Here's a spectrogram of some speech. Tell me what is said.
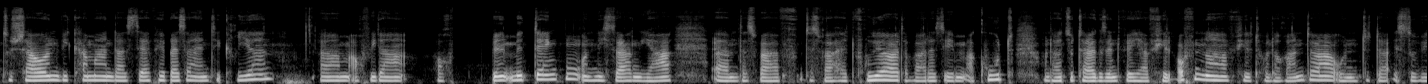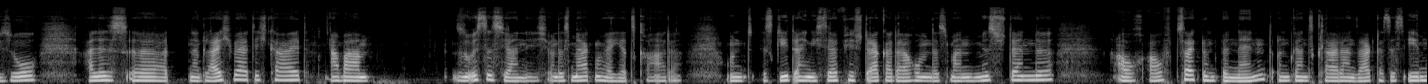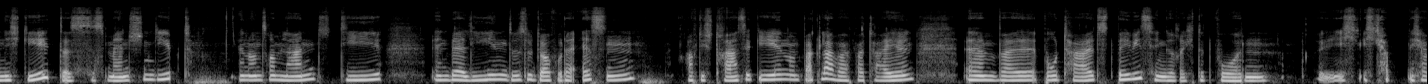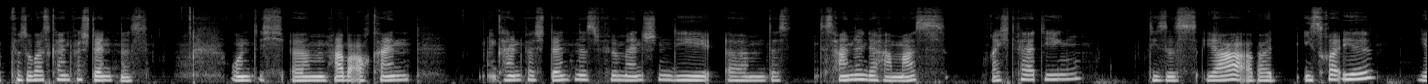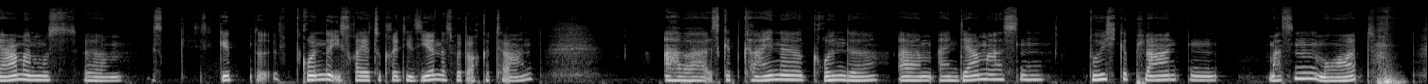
zu schauen, wie kann man das sehr viel besser integrieren, ähm, auch wieder mitdenken und nicht sagen, ja, ähm, das war, das war halt früher, da war das eben akut und heutzutage sind wir ja viel offener, viel toleranter und da ist sowieso alles äh, eine Gleichwertigkeit, aber so ist es ja nicht und das merken wir jetzt gerade. Und es geht eigentlich sehr viel stärker darum, dass man Missstände auch aufzeigt und benennt und ganz klar dann sagt, dass es eben nicht geht, dass es Menschen gibt in unserem Land, die in Berlin, Düsseldorf oder Essen auf die Straße gehen und Baklava verteilen, ähm, weil brutalst Babys hingerichtet wurden. Ich, ich habe ich hab für sowas kein Verständnis. Und ich ähm, habe auch kein, kein Verständnis für Menschen, die ähm, das, das Handeln der Hamas rechtfertigen. Dieses, ja, aber Israel, ja, man muss ähm, gibt Gründe, Israel zu kritisieren, das wird auch getan. Aber es gibt keine Gründe, ähm, einen dermaßen durchgeplanten Massenmord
